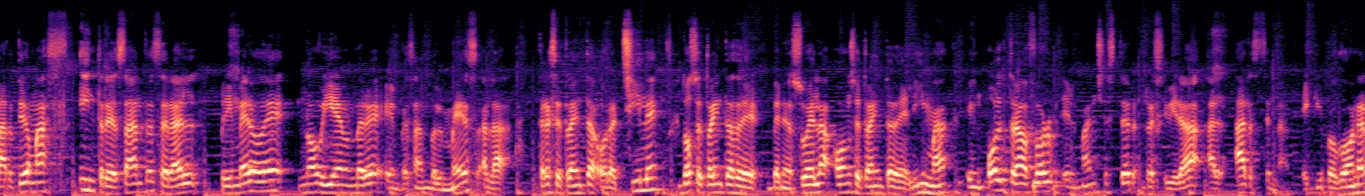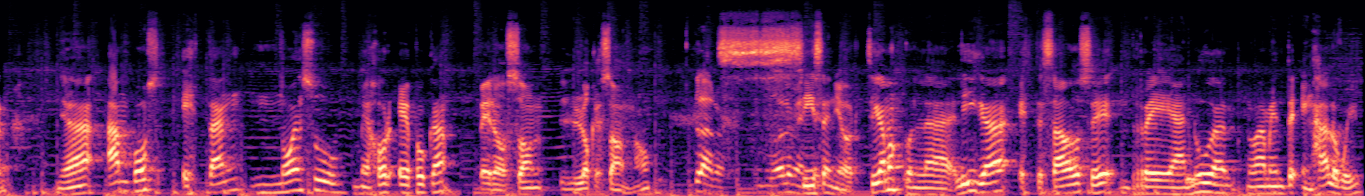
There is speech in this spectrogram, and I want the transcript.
partido más interesante será el primero de noviembre, empezando el mes a las 13.30 hora Chile, 12.30 de Venezuela, 11.30 de Lima. En Old Trafford, el Manchester recibirá al Arsenal, equipo Goner. Ya ambos están no en su mejor época, pero son lo que son, ¿no? Claro, Sí, señor. Sigamos con la liga. Este sábado se reanuda nuevamente en Halloween,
